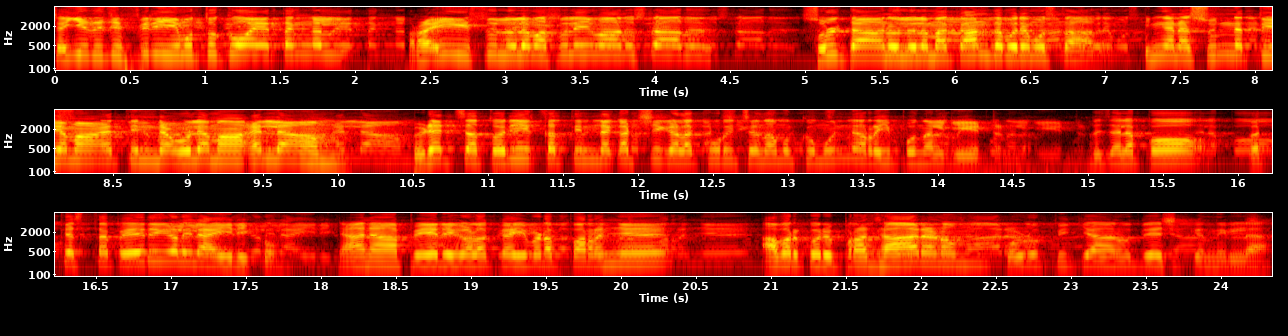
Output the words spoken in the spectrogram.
സയ്യിദ് ജിഫ്രി മുത്തുക്കോയത്തങ്ങൾ സുലൈമാൻ ഉസ്താദ് സുൽത്താനുലുലമ കാന്തപുരം ഉസ്താദ്. ഇങ്ങനെ സുന്നത്തിയമായത്തിന്റെ ഉലമ എല്ലാം പിഴച്ച ത്വരീക്കത്തിന്റെ കക്ഷികളെ കുറിച്ച് നമുക്ക് മുന്നറിയിപ്പ് നൽകിയിട്ടുണ്ട്. ഇത് ചിലപ്പോ വ്യത്യസ്ത പേരുകളിലായിരിക്കും. ഞാൻ ആ പേരുകളൊക്കെ ഇവിടെ പറഞ്ഞ് അവർക്കൊരു പ്രചാരണം കൊഴുപ്പിക്കാൻ ഉദ്ദേശിക്കുന്നില്ല.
